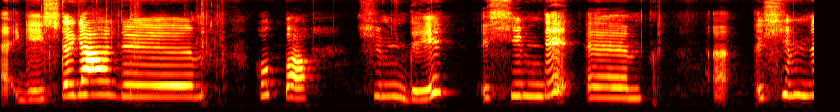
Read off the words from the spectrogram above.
E, İşte geldim. Hoppa. Şimdi, e, şimdi, e, e, şimdi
